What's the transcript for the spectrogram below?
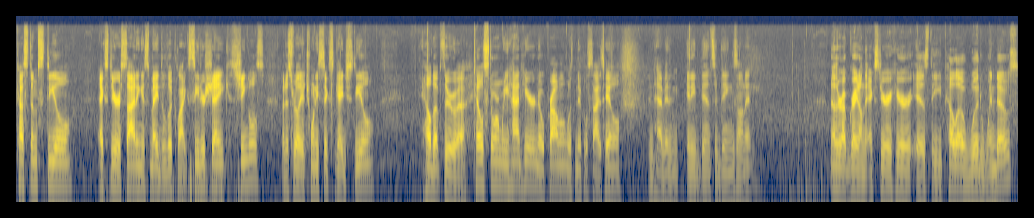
custom steel exterior siding. It's made to look like cedar shake shingles but it's really a 26 gauge steel held up through a hailstorm we had here, no problem with nickel size hail. Didn't have any, any dents or dings on it. Another upgrade on the exterior here is the Pella wood windows.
